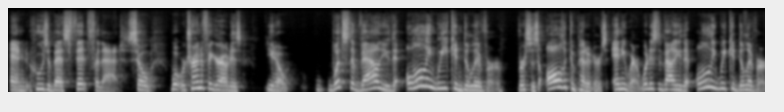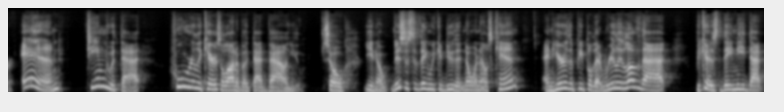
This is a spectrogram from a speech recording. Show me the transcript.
and who's the best fit for that. So what we're trying to figure out is, you know, what's the value that only we can deliver versus all the competitors anywhere? What is the value that only we can deliver? And teamed with that, who really cares a lot about that value? So, you know, this is the thing we can do that no one else can. And here are the people that really love that because they need that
